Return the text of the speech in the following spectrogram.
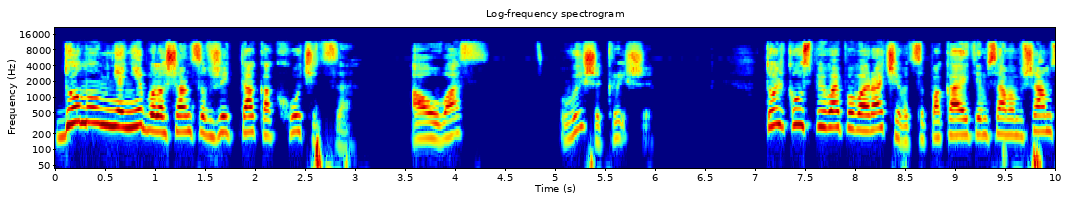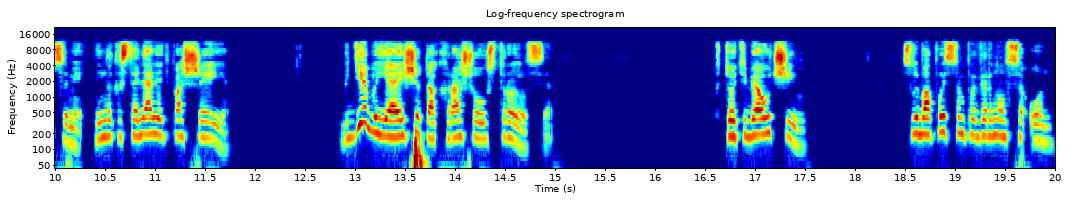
Дома у меня не было шансов жить так, как хочется, а у вас выше крыши. Только успевай поворачиваться, пока этим самым шамсами не накостыляли по шее. Где бы я еще так хорошо устроился? Кто тебя учил? С любопытством повернулся он.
